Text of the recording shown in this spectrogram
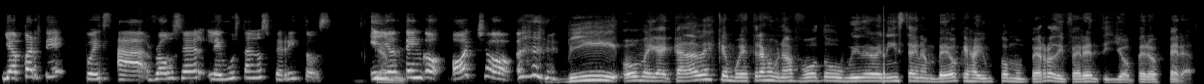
Y aparte, pues a Rosel le gustan los perritos. Y yo tengo ocho. Vi, oh my God, cada vez que muestras una foto o un video en Instagram veo que hay un, como un perro diferente y yo, pero espérate,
